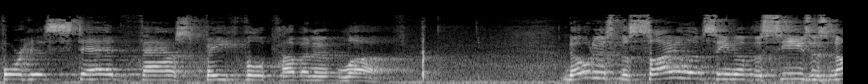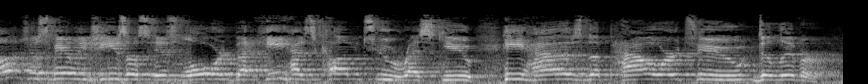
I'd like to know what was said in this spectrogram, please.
for His steadfast, faithful covenant love. Notice the silencing of the seas is not just merely Jesus is Lord, but He has come to rescue. He has the power to deliver.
